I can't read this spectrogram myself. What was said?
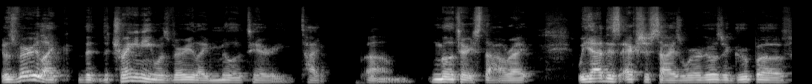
it was very like the, the training was very like military type, um, military style, right? We had this exercise where there was a group of,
